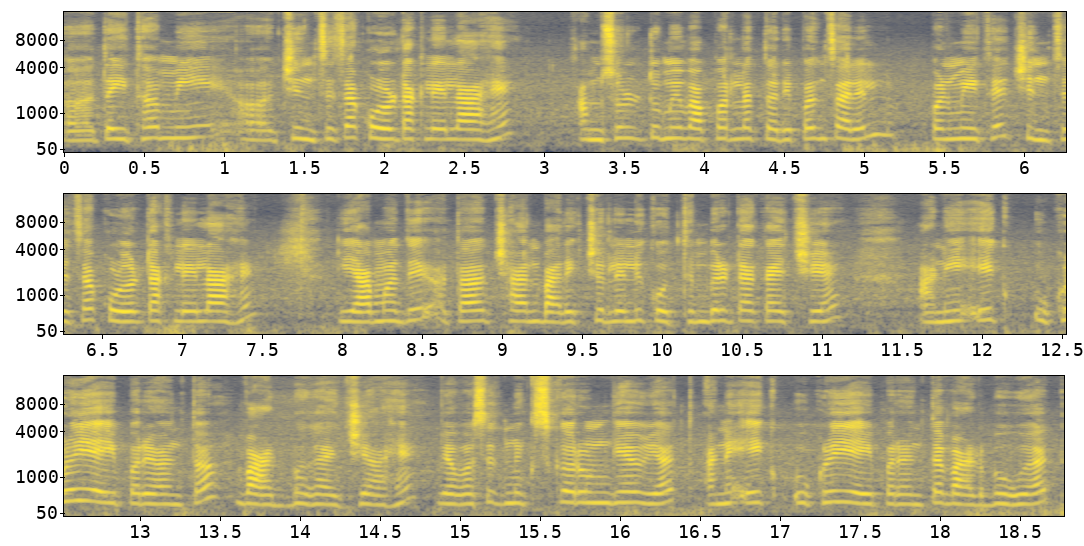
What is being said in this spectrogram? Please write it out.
तर इथं मी चिंचेचा कोळ टाकलेला आहे. आमसूल तुम्ही वापरला तरी पण चालेल पण मी इथे चिंचेचा कोळ टाकलेला आहे. यामध्ये आता छान बारीक चिरलेली कोथिंबीर टाकायची आहे. आणि एक उकळी येईपर्यंत वाट बघायची आहे. व्यवस्थित मिक्स करून घेऊयात आणि एक उकळी येईपर्यंत वाट बघूयात.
